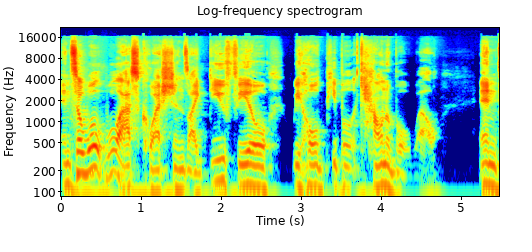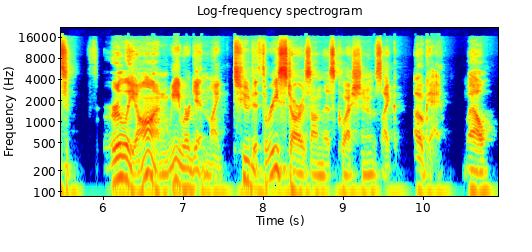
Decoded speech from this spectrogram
and so we'll we'll ask questions like, do you feel we hold people accountable well? And early on, we were getting like two to three stars on this question. It was like, okay, well,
